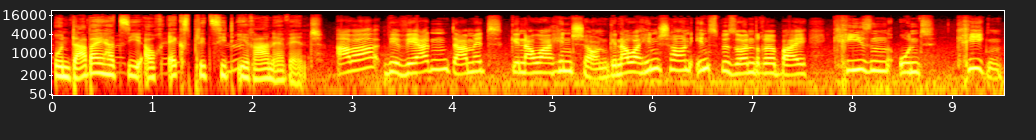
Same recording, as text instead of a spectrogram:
Und dabei hat sie auch explizit Iran erwähnt. Aber wir werden damit genauer hinschauen. Genauer hinschauen, insbesondere bei Krisen und Kriegen.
